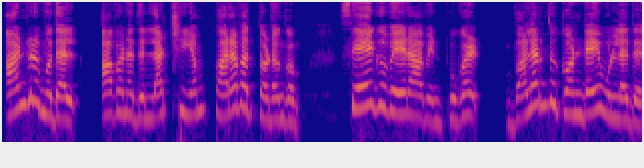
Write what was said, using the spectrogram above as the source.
அன்று முதல் அவனது லட்சியம் பரவத் தொடங்கும். சேகுவேராவின் புகழ் வளர்ந்து கொண்டே உள்ளது.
